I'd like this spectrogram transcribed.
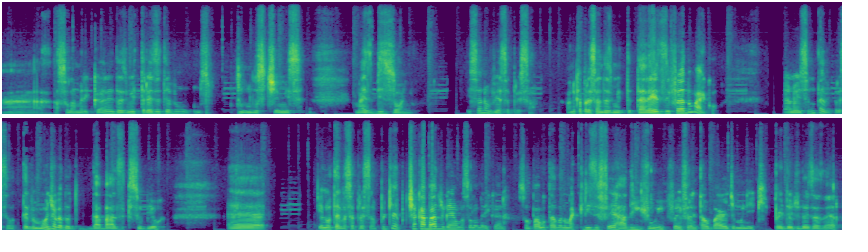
a, a Sul-Americana e em 2013 teve um, um dos times mais bizonho. Isso eu não vi essa pressão. A única pressão em 2013 foi a do Michael. Isso não teve pressão. Teve um monte de jogador da base que subiu. É, e não teve essa pressão. Por quê? Porque tinha acabado de ganhar uma Sul-Americana. São Paulo estava numa crise ferrada em junho, foi enfrentar o Bayern de Munique, perdeu de 2 a 0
